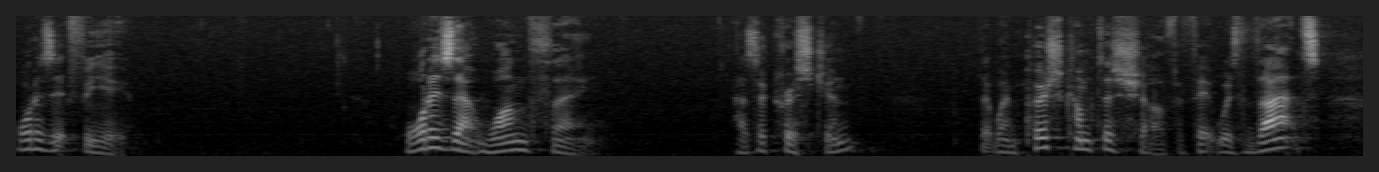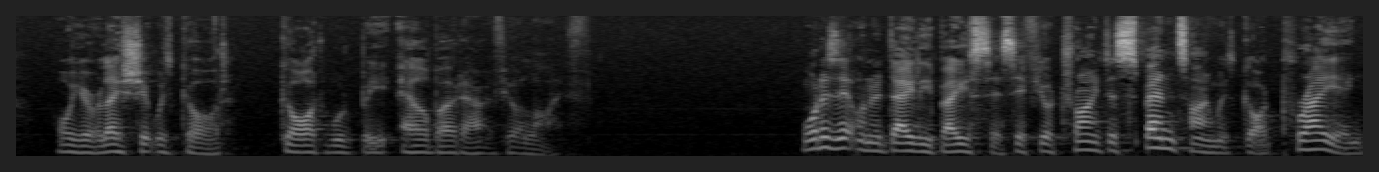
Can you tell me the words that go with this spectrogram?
What is it for you? What is that one thing as a Christian that when push comes to shove, if it was that or your relationship with God, God would be elbowed out of your life? What is it on a daily basis if you're trying to spend time with God, praying,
